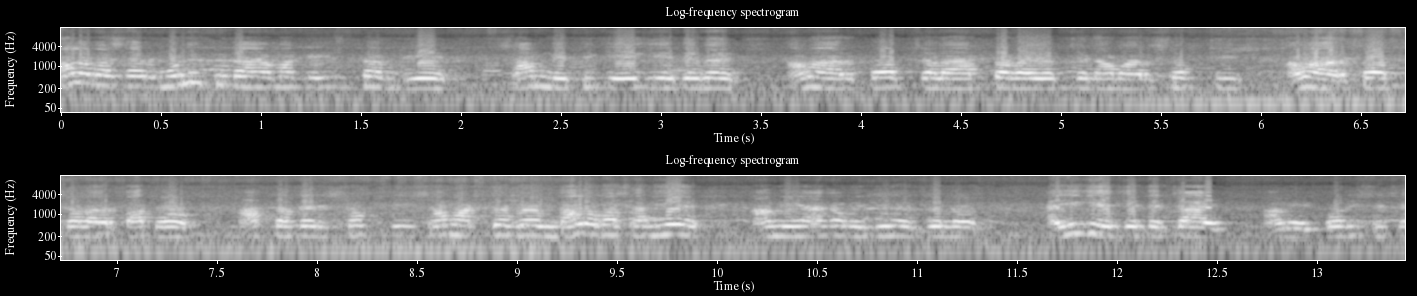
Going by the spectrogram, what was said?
ভালোবাসার মণিকুটায় আমাকে স্থান দিয়ে সামনের দিকে এগিয়ে দেবেন। আমার পথ চলা আপনারাই হচ্ছেন আমার শক্তি, আমার পথ চলার পাথর আপনাদের শক্তি, সামর্থ্য এবং ভালোবাসা নিয়ে আমি আগামী দিনের জন্য এগিয়ে যেতে চাই। আমি পরিশেষে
